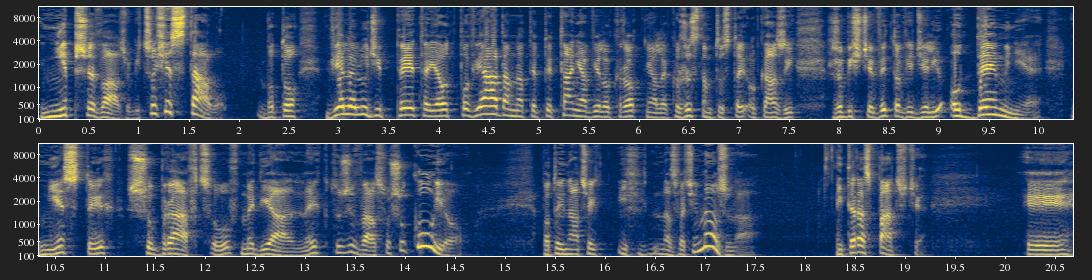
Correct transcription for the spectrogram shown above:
nie przeważył. I co się stało? Bo to wiele ludzi pyta, ja odpowiadam na te pytania wielokrotnie, ale korzystam tu z tej okazji, żebyście wy to wiedzieli ode mnie, nie z tych szubrawców medialnych, którzy was oszukują. Bo to inaczej ich nazwać nie można. I teraz patrzcie. Yy,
